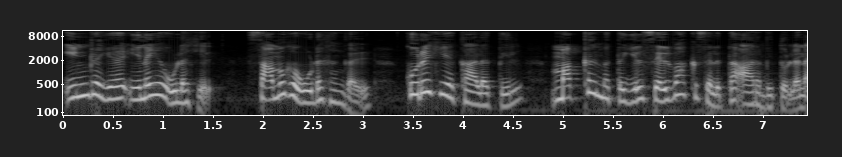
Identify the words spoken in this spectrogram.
இன்றைய இணைய உலகில் சமூக ஊடகங்கள் குறுகிய காலத்தில் மக்கள் மத்தியில் செல்வாக்கு செலுத்த ஆரம்பித்துள்ளன.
